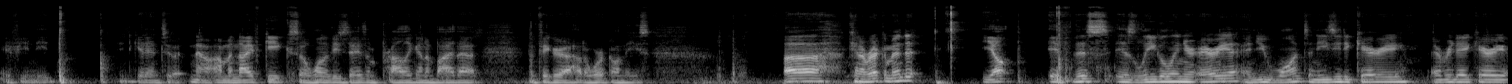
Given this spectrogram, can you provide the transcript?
if you need, get into it. Now, I'm a knife geek, so one of these days I'm probably going to buy that and figure out how to work on these. Uh, can I recommend it? Yup. If this is legal in your area and you want an easy to carry, everyday carry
